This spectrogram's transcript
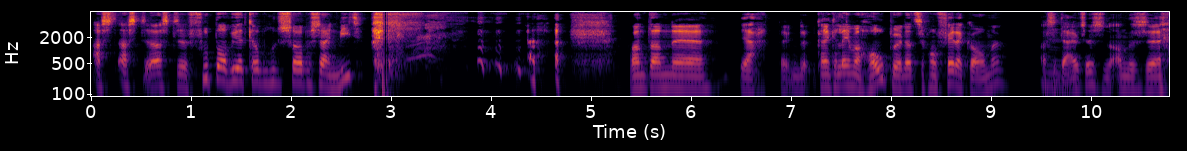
als, als, als de voetbalwereldkampioenschappen zijn, niet. Want dan, uh, ja, dan kan ik alleen maar hopen dat ze gewoon verder komen. Als de mm. Duitsers. Anders uh,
